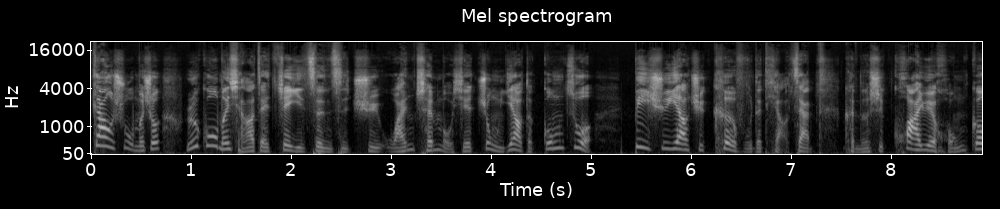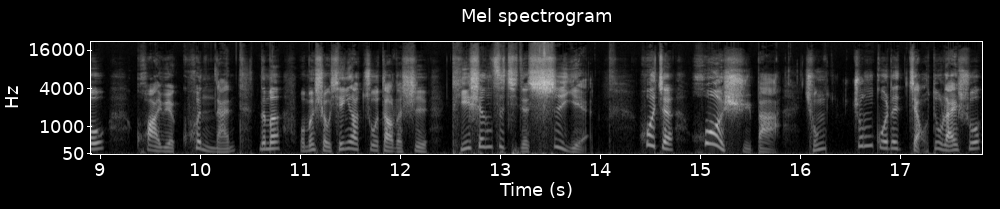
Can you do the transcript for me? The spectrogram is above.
告诉我们说，如果我们想要在这一阵子去完成某些重要的工作，必须要去克服的挑战，可能是跨越鸿沟、跨越困难。那么，我们首先要做到的是提升自己的视野，或者或许吧，从中国的角度来说，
